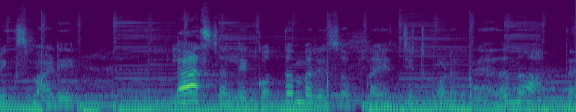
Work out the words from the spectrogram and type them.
ಮಿಕ್ಸ್ ಮಾಡಿ ಲಾಸ್ಟಲ್ಲಿ ಕೊತ್ತಂಬರಿ ಸೊಪ್ಪನ್ನ ಹೆಚ್ಚಿಟ್ಕೊಂಡಿದ್ದೀನಿ. ಅದನ್ನು ಹಾಕ್ತಾ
